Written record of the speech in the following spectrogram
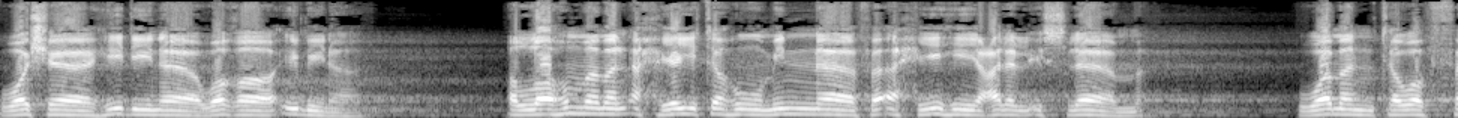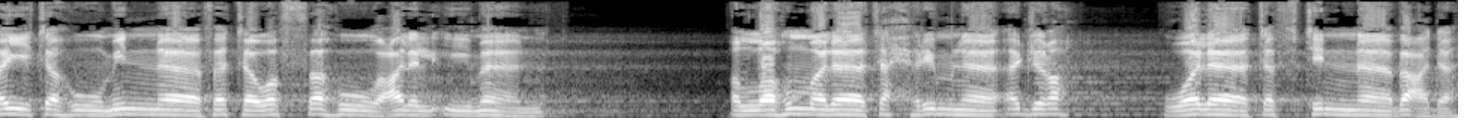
وشاهدنا وغائبنا اللهم من أحييته منا فأحيه على الإسلام ومن توفيته منا فتوفه على الإيمان. اللهم لا تحرمنا أجره ولا تفتنا بعده.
